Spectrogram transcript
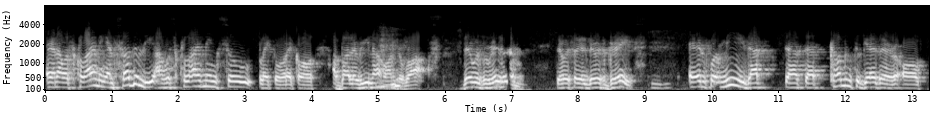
And I was climbing, and suddenly I was climbing so like what I call a ballerina on the rocks. There was rhythm, there was a, there was grace, mm-hmm. and for me that that that coming together of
